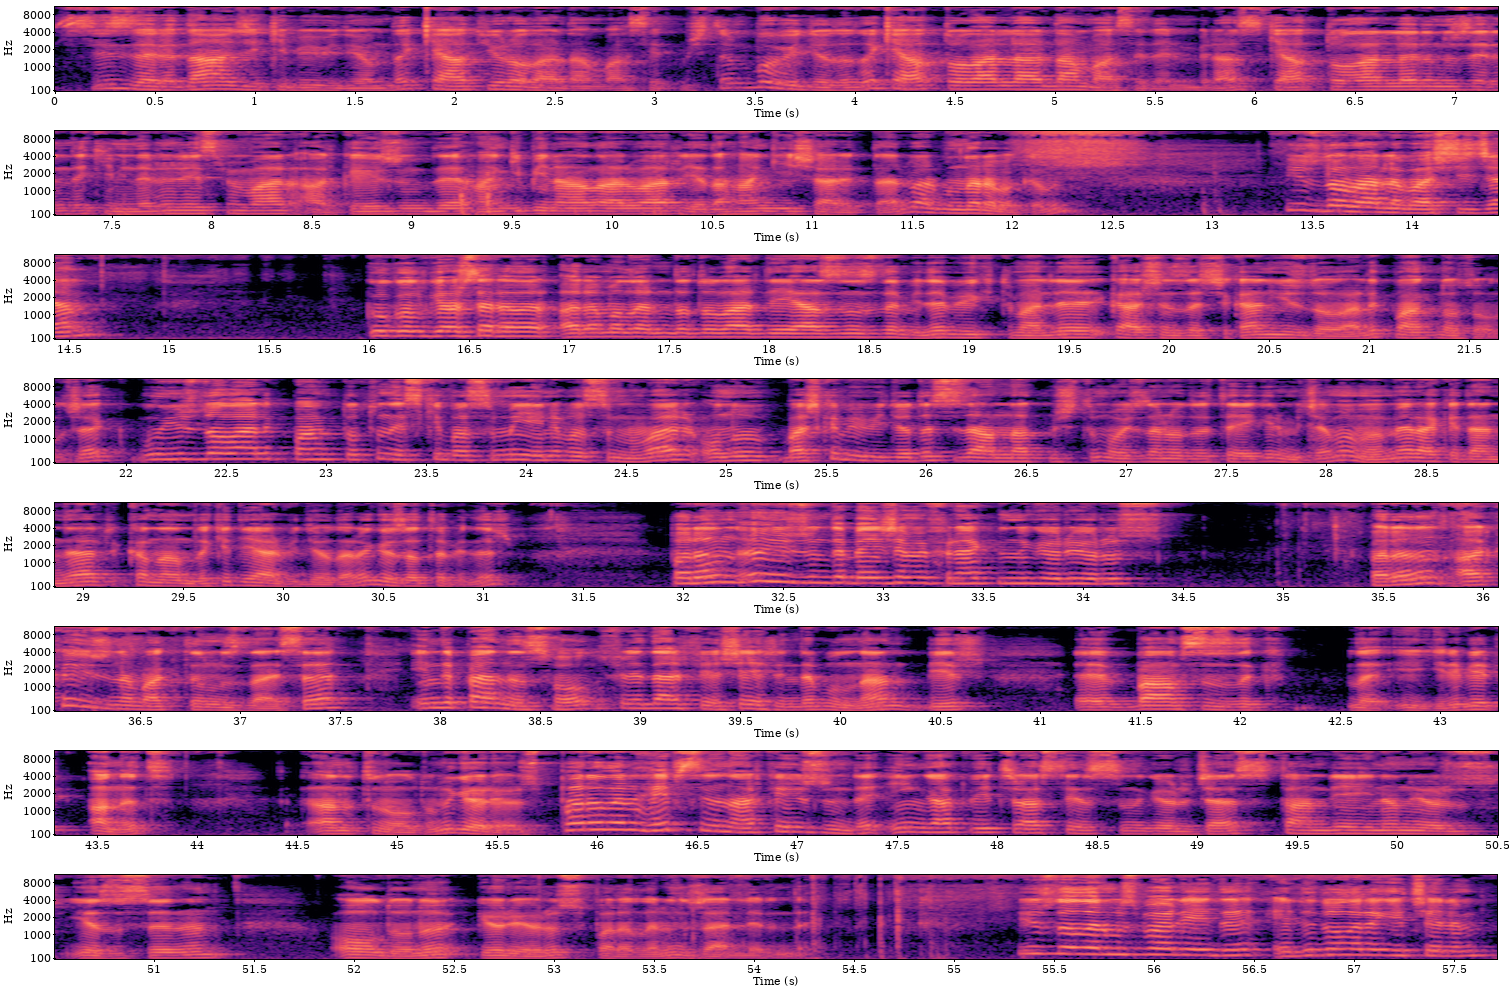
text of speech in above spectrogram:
Sizlere daha önceki bir videomda kağıt eurolardan bahsetmiştim. Bu videoda da kağıt dolarlardan bahsedelim biraz. Kağıt dolarların üzerinde kimlerin resmi var, arka yüzünde hangi binalar var ya da hangi işaretler var bunlara bakalım. 100 dolarla başlayacağım. Google görsel ar- aramalarında dolar diye yazdığınızda bile büyük ihtimalle karşınıza çıkan 100 dolarlık banknot olacak. Bu 100 dolarlık banknotun eski basımı yeni basımı var. Onu başka bir videoda size anlatmıştım. O yüzden o detaya girmeyeceğim ama merak edenler kanalımdaki diğer videolara göz atabilir. Paranın ön yüzünde Benjamin Franklin'i görüyoruz. Paranın arka yüzüne baktığımızda ise Independence Hall, Philadelphia şehrinde bulunan bir e, bağımsızlıkla ilgili bir anıt anıtın olduğunu görüyoruz. Paraların hepsinin arka yüzünde In God We Trust yazısını göreceğiz. Tanrı'ya inanıyoruz yazısının olduğunu görüyoruz paraların üzerlerinde. 100 dolarımız böyleydi. 50 dolara geçelim.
